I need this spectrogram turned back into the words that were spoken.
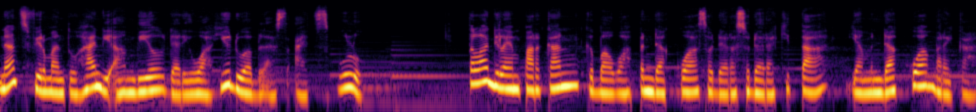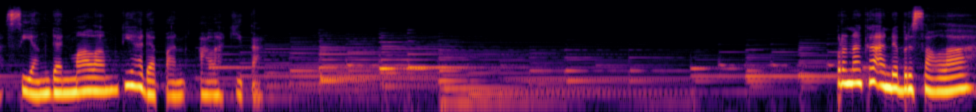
Nats firman Tuhan diambil dari Wahyu 12 ayat 10. Telah dilemparkan ke bawah pendakwa saudara-saudara kita yang mendakwa mereka siang dan malam di hadapan Allah kita. Pernahkah Anda bersalah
